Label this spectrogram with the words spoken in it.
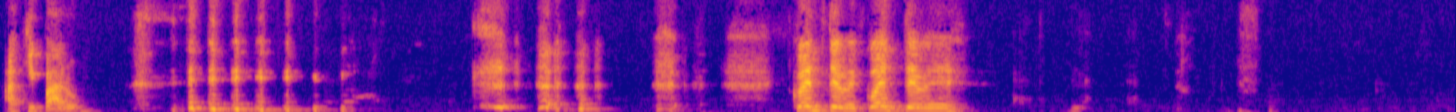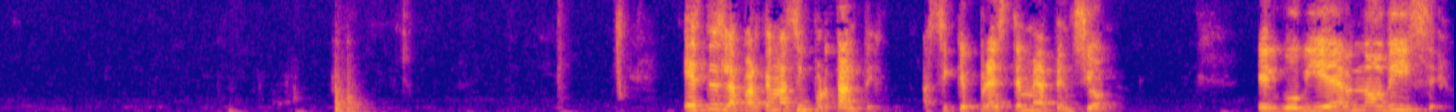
aquí paro. cuénteme, cuénteme. Esta es la parte más importante, así que présteme atención. El gobierno dice,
